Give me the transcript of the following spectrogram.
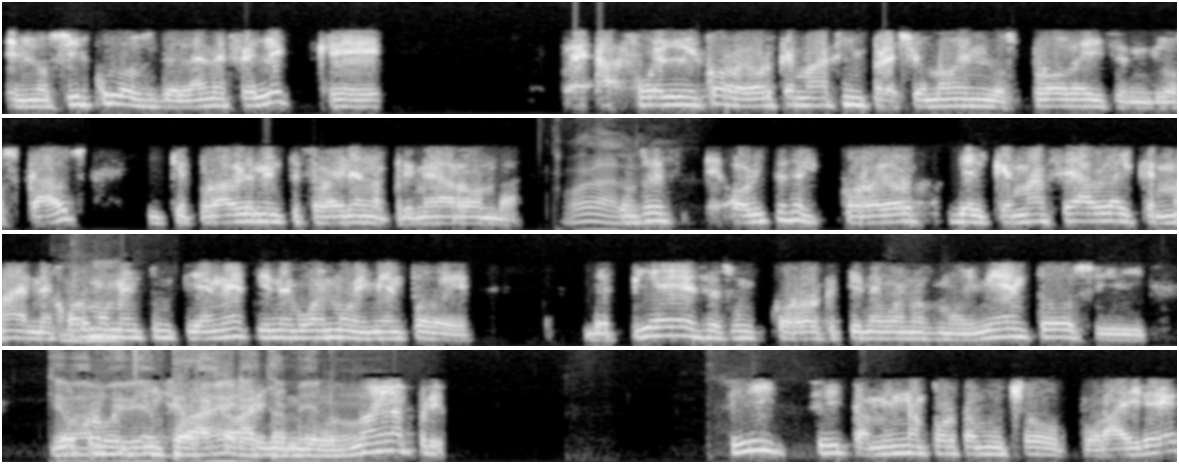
en los círculos de la NFL que eh, fue el corredor que más impresionó en los Pro Days, en los Scouts, y que probablemente se va a ir en la primera ronda. Órale. Entonces, eh, ahorita es el corredor del que más se habla, el que más mejor momentum tiene, tiene buen movimiento de, de pies, es un corredor que tiene buenos movimientos y Que yo va creo muy que bien sí se por va a acabar aire también, yendo. ¿no? en la sí, sí, también aporta mucho por aire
